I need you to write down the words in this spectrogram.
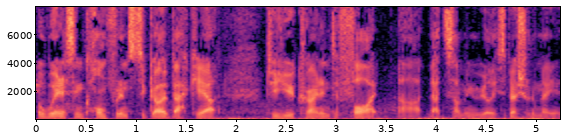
awareness and confidence to go back out to Ukraine and to fight, uh, that's something really special to me.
